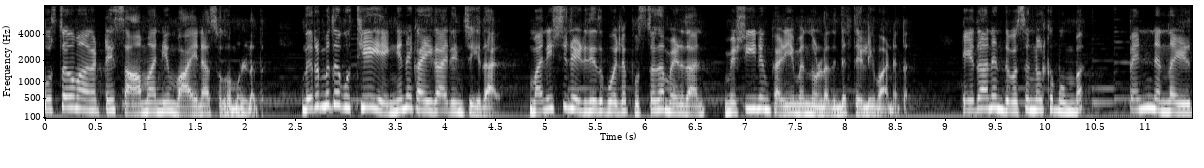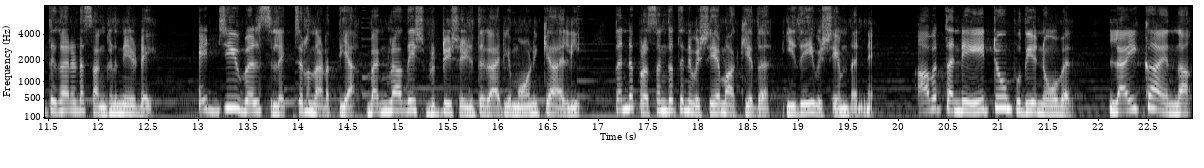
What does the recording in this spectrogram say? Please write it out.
പുസ്തകമാകട്ടെ സാമാന്യം വായനാസുഖമുള്ളത് നിർമ്മിത ബുദ്ധിയെ എങ്ങനെ കൈകാര്യം ചെയ്താൽ മനുഷ്യൻ എഴുതിയതുപോലെ പുസ്തകം എഴുതാൻ മെഷീനും കഴിയുമെന്നുള്ളതിന്റെ തെളിവാണിത്. ഏതാനും ദിവസങ്ങൾക്ക് മുമ്പ് പെൻ എന്ന എഴുത്തുകാരുടെ സംഘടനയുടെ എച്ച് ജി വെൽസ് ലെക്ചർ നടത്തിയ ബംഗ്ലാദേശ് ബ്രിട്ടീഷ് എഴുത്തുകാരി മോണിക്ക അലി തന്റെ പ്രസംഗത്തിന് വിഷയമാക്കിയത് ഇതേ വിഷയം തന്നെ. അവർ തന്റെ ഏറ്റവും പുതിയ നോവൽ ലൈക്ക എന്ന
